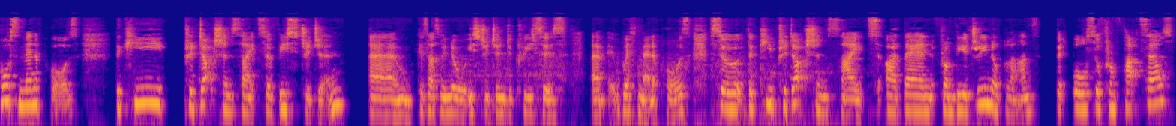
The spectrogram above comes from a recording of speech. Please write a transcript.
post menopause, the key production sites of estrogen because um, as we know, estrogen decreases um, with menopause. So the key production sites are then from the adrenal glands, but also from fat cells.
